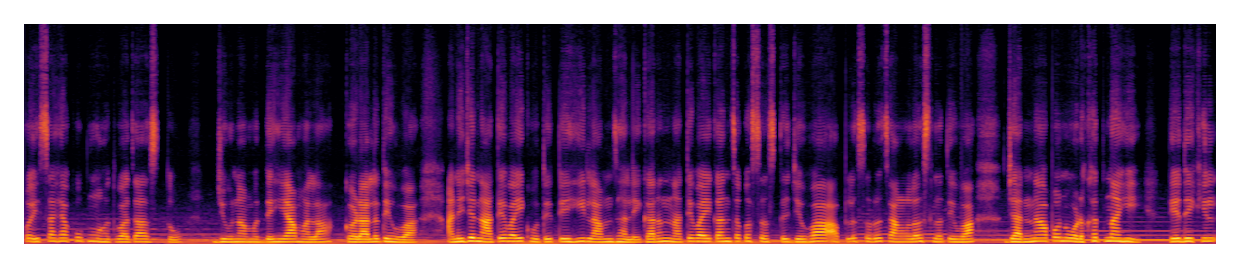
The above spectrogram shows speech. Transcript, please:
पैसा ह्या खूप महत्त्वाचा असतो. जीवनामध्ये हे आम्हाला कळालं तेव्हा. आणि जे नातेवाईक होते तेही लांब झाले. कारण नातेवाईकांचं कसं असतं जेव्हा आपलं सर्व चांगलं असलं तेव्हा ज्यांना आपण ओळखत नाही ते देखील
